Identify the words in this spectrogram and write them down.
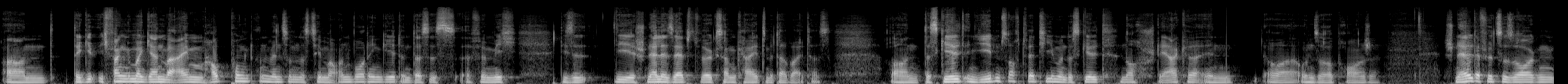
und da gibt, ich fange immer gern bei einem Hauptpunkt an, wenn es um das Thema Onboarding geht. Und das ist äh, für mich diese, die schnelle Selbstwirksamkeit Mitarbeiters. Und das gilt in jedem Software-Team und das gilt noch stärker in uh, unserer Branche schnell dafür zu sorgen,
